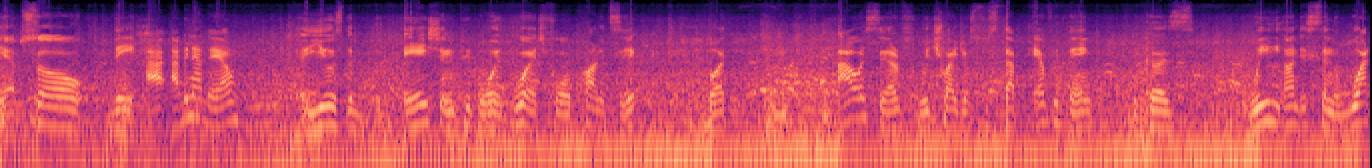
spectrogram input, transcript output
Yep, so, the Abinadel used the Haitian people word for politics, but ourselves, we try just to stop everything because we understand what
